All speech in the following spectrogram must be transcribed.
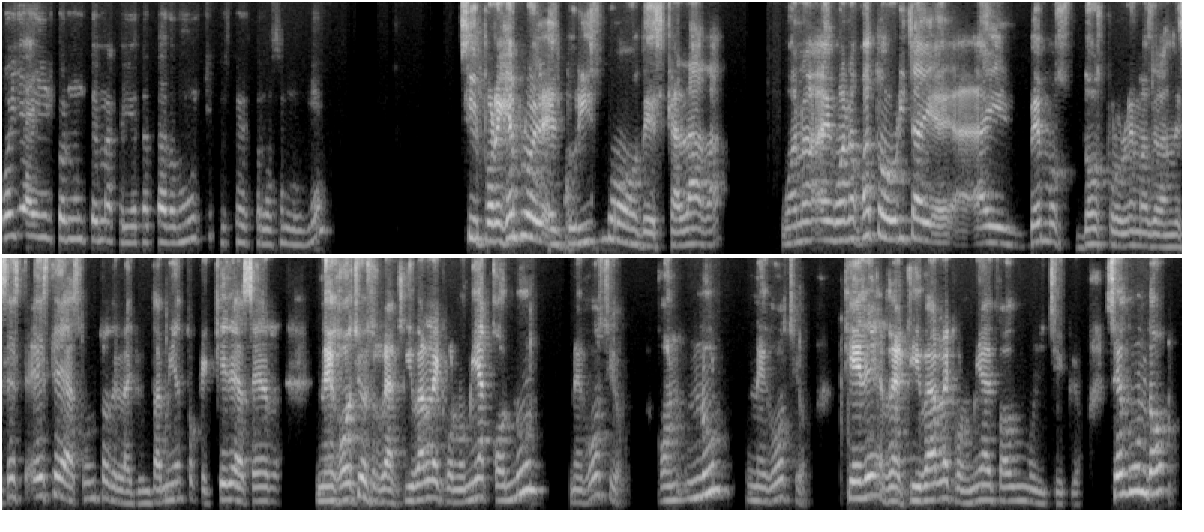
Voy a ir con un tema que yo he tratado mucho, que ustedes conocen muy bien. Sí, por ejemplo, el, turismo de escalada. en Guanajuato ahorita eh, vemos dos problemas grandes. Este, este asunto del ayuntamiento que quiere hacer negocios, reactivar la economía con un negocio, con un negocio. Quiere reactivar la economía de todo un municipio. Segundo,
